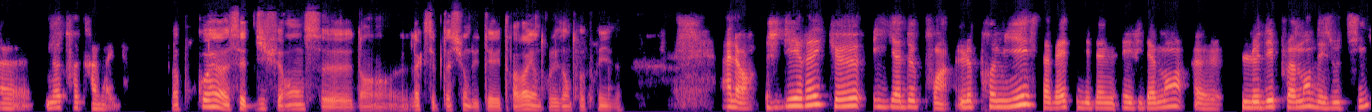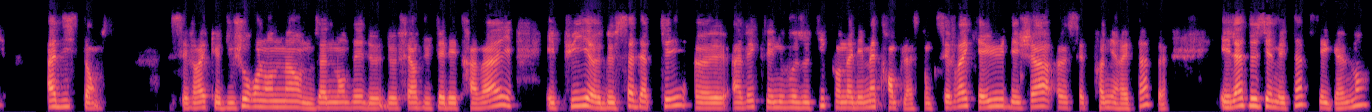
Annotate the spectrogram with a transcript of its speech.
euh, notre travail. Pourquoi cette différence euh, dans l'acceptation du télétravail entre les entreprises? Alors, je dirais qu'il y a deux points. Le premier, ça va être évidemment le déploiement des outils à distance. C'est vrai que du jour au lendemain, on nous a demandé de, faire du télétravail et puis de s'adapter avec les nouveaux outils qu'on allait mettre en place. Donc, c'est vrai qu'il y a eu déjà cette première étape Et la deuxième étape, c'est également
